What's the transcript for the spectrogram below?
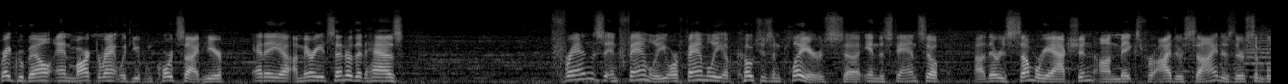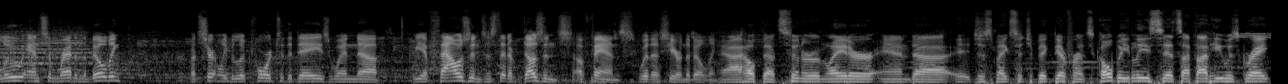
Greg Wrubell and Mark Durrant with you from courtside here at a, uh, a Marriott Center that has friends and family or family of coaches and players uh, in the stands. So uh, there is some reaction on makes for either side as there's some blue and some red in the building. But certainly we look forward to the days when uh, we have thousands instead of dozens of fans with us here in the building. Yeah, I hope that sooner than later, and uh, it just makes such a big difference. Kolby Lee sits. I thought he was great.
